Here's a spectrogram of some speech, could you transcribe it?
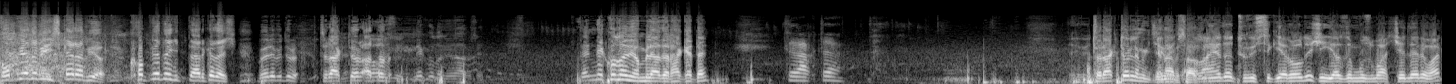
kopya da bir işe yaramıyor. Kopya da gitti arkadaş. Böyle bir durum. Traktör at Olsun. Ne kullanıyorsun abi sen? Sen ne kullanıyorsun birader hakikaten? Traktör. Traktörle mi gideceksin abi sağ olsun? Alanya'da turistik yer olduğu için yazın muz bahçeleri var.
